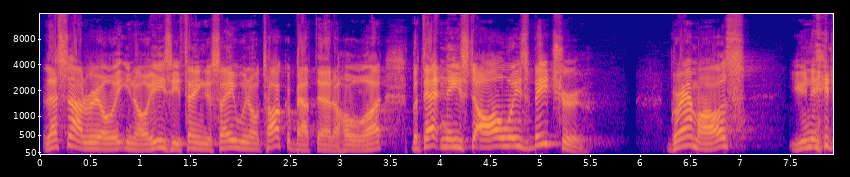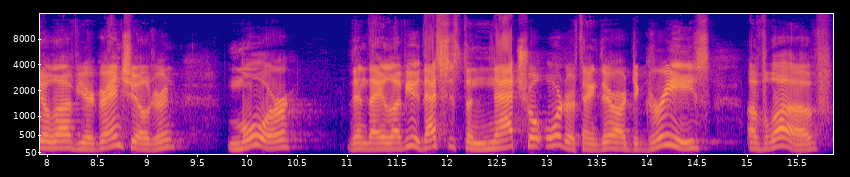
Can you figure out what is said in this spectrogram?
That's not a you know, easy thing to say. We don't talk about that a whole lot, but that needs to always be true. Grandmas, you need to love your grandchildren more than they love you. That's just the natural order thing. There are degrees of love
